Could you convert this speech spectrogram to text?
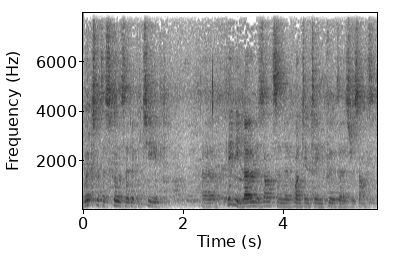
works with the schools that have achieved uh, fairly low results and they're wanting to improve those results.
